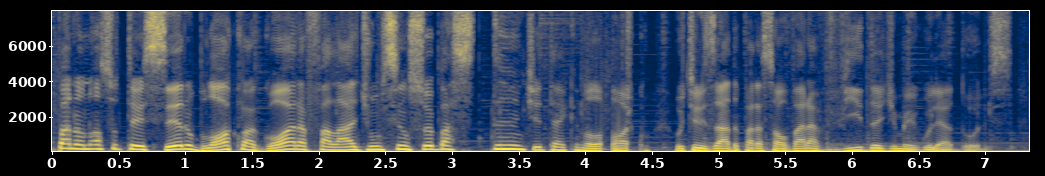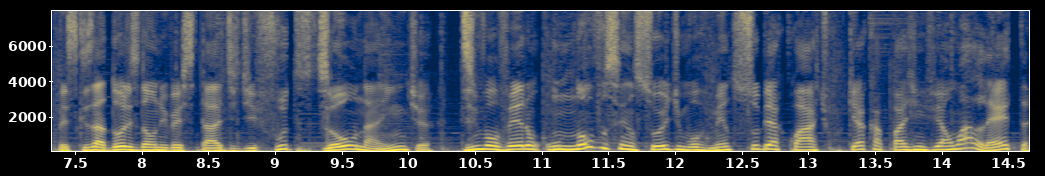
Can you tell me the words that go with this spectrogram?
para o nosso terceiro bloco agora falar de um sensor bastante tecnológico utilizado para salvar a vida de mergulhadores. Pesquisadores da Universidade de Fuzhou, na Índia, desenvolveram um novo sensor de movimento subaquático que é capaz de enviar um alerta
